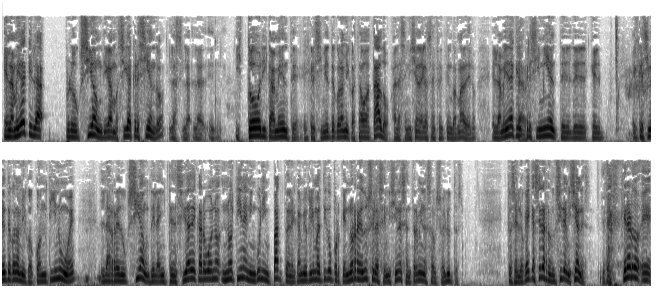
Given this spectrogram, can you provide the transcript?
En la medida que la producción, digamos, siga creciendo, históricamente el crecimiento económico está atado a las emisiones de gases de efecto invernadero, en la medida que el crecimiento, del, que el el crecimiento económico continúe, la reducción de la intensidad de carbono no tiene ningún impacto en el cambio climático porque no reduce las emisiones en términos absolutos. Entonces, lo que hay que hacer es reducir emisiones. Gerardo, eh,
